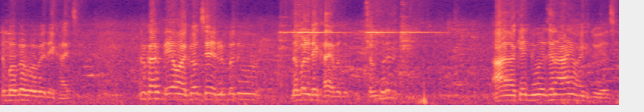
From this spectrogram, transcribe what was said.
તો બબે બબે દેખાય છે. એનું કારણ બે વાંખ્યો છે, એટલે બધું ડબલ દેખાય બધું. સમજો ને? આ આંખે જુએ છે ને આ આંખ જુએ છે.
